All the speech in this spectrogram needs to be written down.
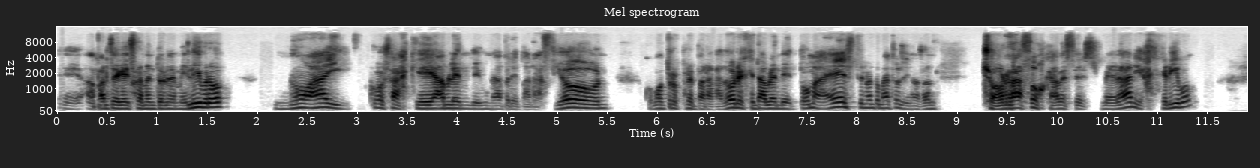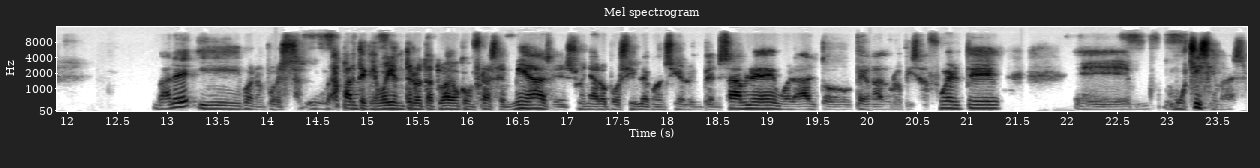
eh, aparte de que hay fragmentos de mi libro, no hay cosas que hablen de una preparación, como otros preparadores que te hablen de toma esto y no toma esto, sino son chorrazos que a veces me dan y escribo. ¿Vale? Y bueno, pues aparte que voy entero tatuado con frases mías, eh, sueña lo posible, consigue lo impensable, vuela alto, pega duro, pisa fuerte, eh, muchísimas.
